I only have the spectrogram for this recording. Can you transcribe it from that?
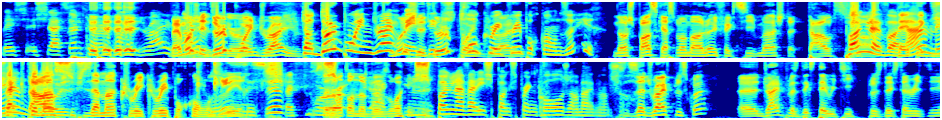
Ben, je, je suis la seule qui a un point de drive. Ben, moi, non? j'ai Vas-y, deux points de drive. T'as deux points de drive, Moi, mais j'ai t'es trop cray-cray pour conduire? Non, je pense qu'à ce moment-là, effectivement, je te tasse. Pogne le T'es volant, man. exactement man. suffisamment cray-cray pour conduire. Oui, c'est ça. Tout ce dont on a besoin. Je pogne la valise, je pogne Sprinkle, j'embarque dans le Tu disais drive plus quoi? Euh, drive plus dexterity. Plus dexterity.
